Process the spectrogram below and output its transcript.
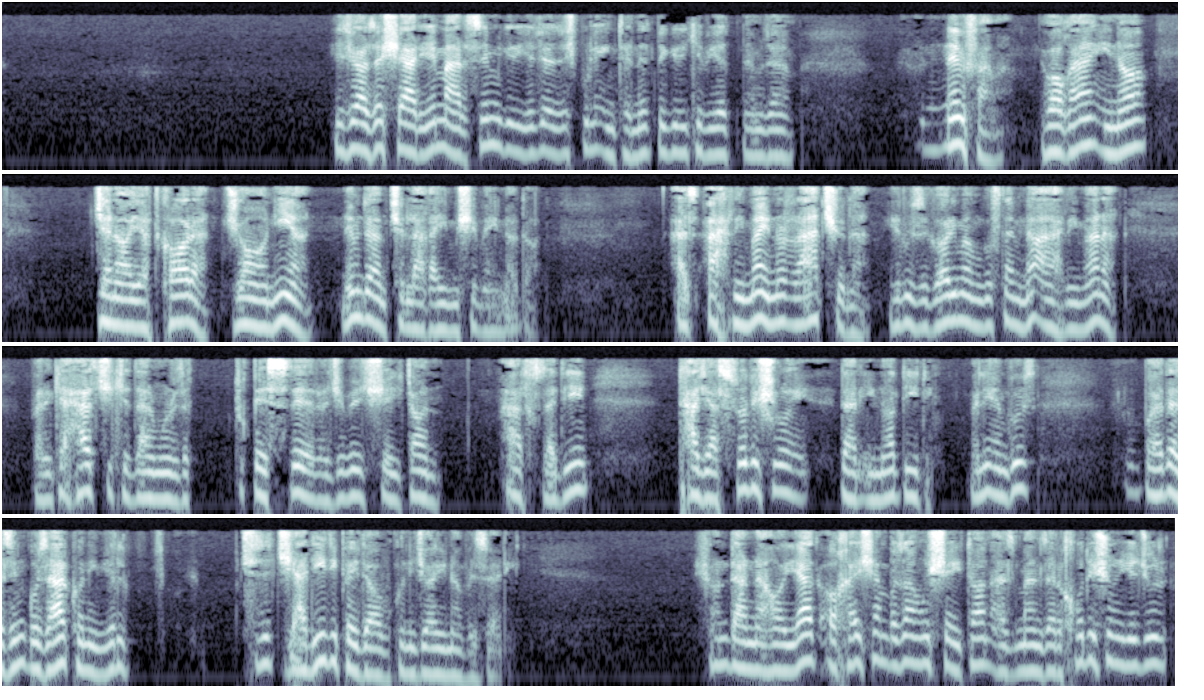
یه جا ازش شهریه مرسه می‌گیری یه جا ازش پول اینترنت بگیری که بیاد نمی‌دونم. نمی‌فهمم. واقعا اینا جنایتکارن جانیان. نمی‌دونم چه لقایی میشه به اینا داد. از اهریمن اینا رد شدن. یه روزگاری من گفتم اینا اهریمنن. برای که هر چی که در مورد تو قصه راجب شیطان حرف زدیم تجسدش رو در اینا دیدیم. ولی امروز باید از این گذر کنیم. یه چیز جدیدی پیدا بکنی جای اینا بذاری. چون در نهایت آخرش هم بازم اون شیطان از منظر خودشون یه جور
